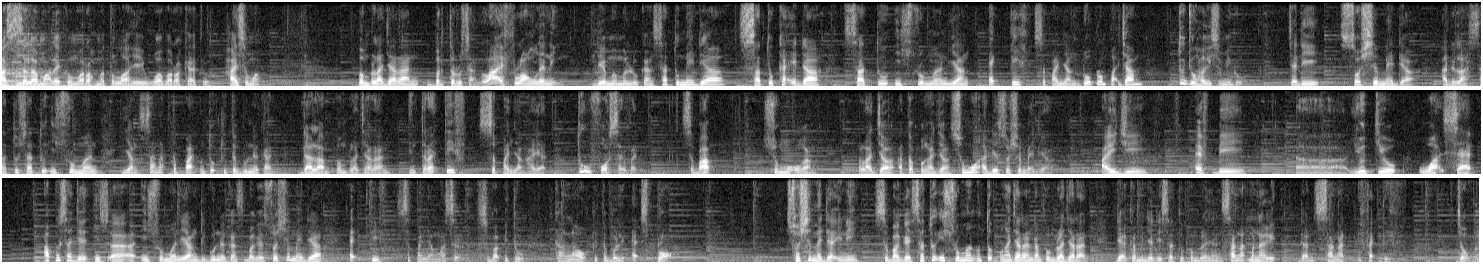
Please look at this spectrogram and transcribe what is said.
Assalamualaikum warahmatullahi wabarakatuh. Hai semua. Pembelajaran berterusan, lifelong learning. Dia memerlukan satu media, satu kaedah, satu instrumen yang aktif sepanjang 24 jam, 7 hari seminggu. Jadi, social media adalah satu-satu instrumen yang sangat tepat untuk kita gunakan dalam pembelajaran interaktif sepanjang hayat 247. Sebab semua orang pelajar atau pengajar semua ada social media. IG, FB, uh, YouTube, WhatsApp, apa saja ins- uh, instrumen yang digunakan sebagai social media aktif sepanjang masa. Sebab itu, kalau kita boleh explore social media ini sebagai satu instrumen untuk pengajaran dan pembelajaran, dia akan menjadi satu pembelajaran yang sangat menarik dan sangat efektif. Jom.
